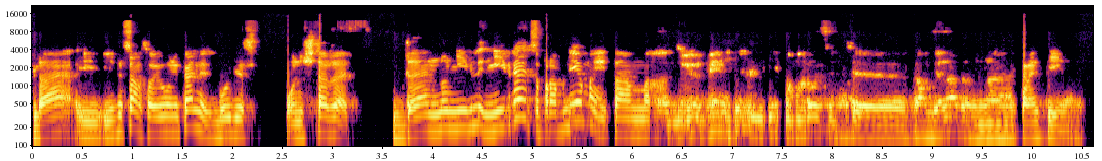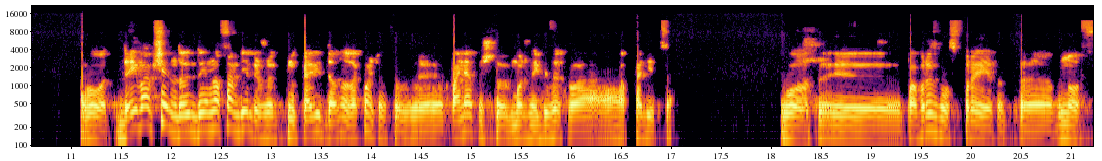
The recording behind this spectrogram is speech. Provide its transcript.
да, и, и ты сам свою уникальность будешь уничтожать. Да, ну не, не является проблемой там две, две недели поморозить э, там, где надо, на карантине. Вот. Да и вообще, да, да и на самом деле уже ну, ковид давно закончился, уже понятно, что можно и без этого обходиться. Вот. И побрызгал спрей этот э, в нос.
